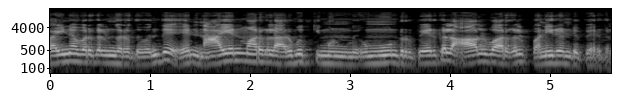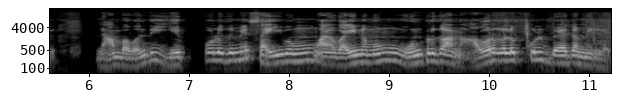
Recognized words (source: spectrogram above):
வைணவர்கள்ங்கிறது வந்து நாயன்மார்கள் அறுபத்தி மூணு மூன்று பேர்கள் ஆழ்வார்கள் பனிரெண்டு பேர்கள். நாம் வந்து எப்பொழுதுமே சைவமும் வைணமும் ஒன்று தான் அவர்களுக்குள் பேதம் இல்லை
